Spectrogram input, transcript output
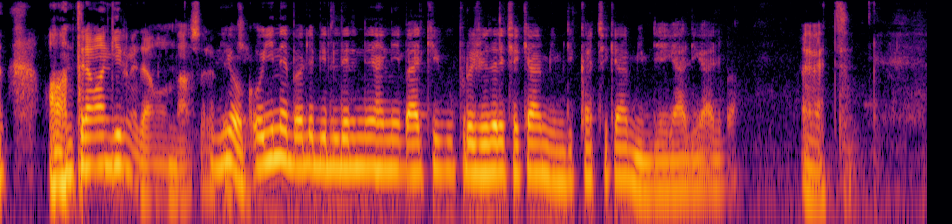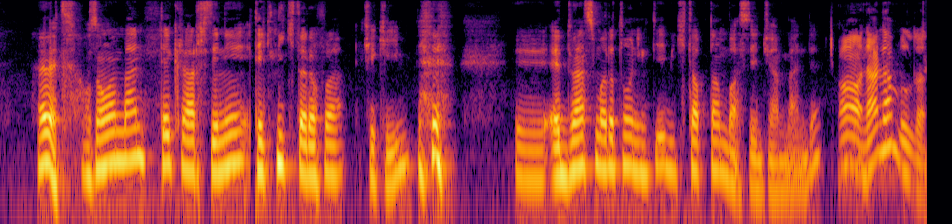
antrenman girmedi ama ondan sonra. Peki. Yok o yine böyle birilerini hani belki bu projelere çeker miyim, dikkat çeker miyim diye geldi galiba. Evet. Evet o zaman ben tekrar seni teknik tarafa çekeyim. Ee, Advanced Marathoning diye bir kitaptan bahsedeceğim ben de. Aa nereden buldun?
